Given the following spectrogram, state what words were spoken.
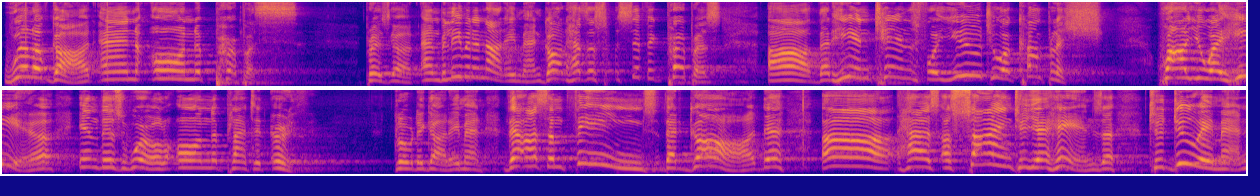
will of God and on purpose. Praise God. And believe it or not, amen, God has a specific purpose uh, that He intends for you to accomplish while you are here in this world on the planted earth. Glory to God. Amen. There are some things that God uh, has assigned to your hands uh, to do, amen,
